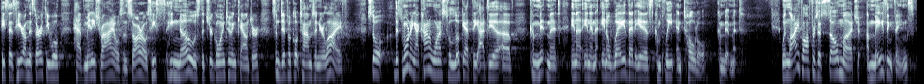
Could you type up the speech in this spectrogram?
he says, Here on this earth you will have many trials and sorrows. He, he knows that you're going to encounter some difficult times in your life. So this morning, I kind of want us to look at the idea of commitment in a, in, an, in a way that is complete and total commitment. When life offers us so much amazing things,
